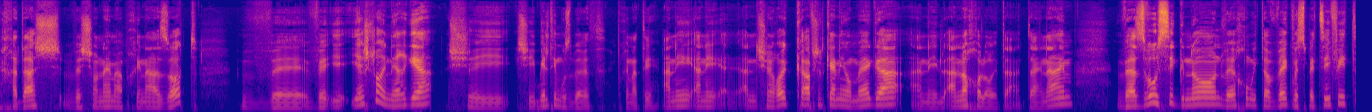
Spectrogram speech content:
חדש ושונה מהבחינה הזאת, ו, ויש לו אנרגיה שהיא, שהיא בלתי מוסברת מבחינתי. אני, אני, אני, כשאני רואה קרב של קני אומגה, אני, אני לא יכול להוריד את העיניים, ועזבו סגנון ואיך הוא מתאבק, וספציפית,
